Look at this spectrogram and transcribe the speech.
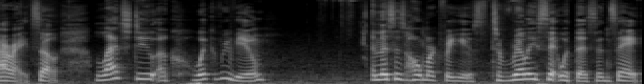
All right, so let's do a quick review. And this is homework for you to really sit with this and say,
